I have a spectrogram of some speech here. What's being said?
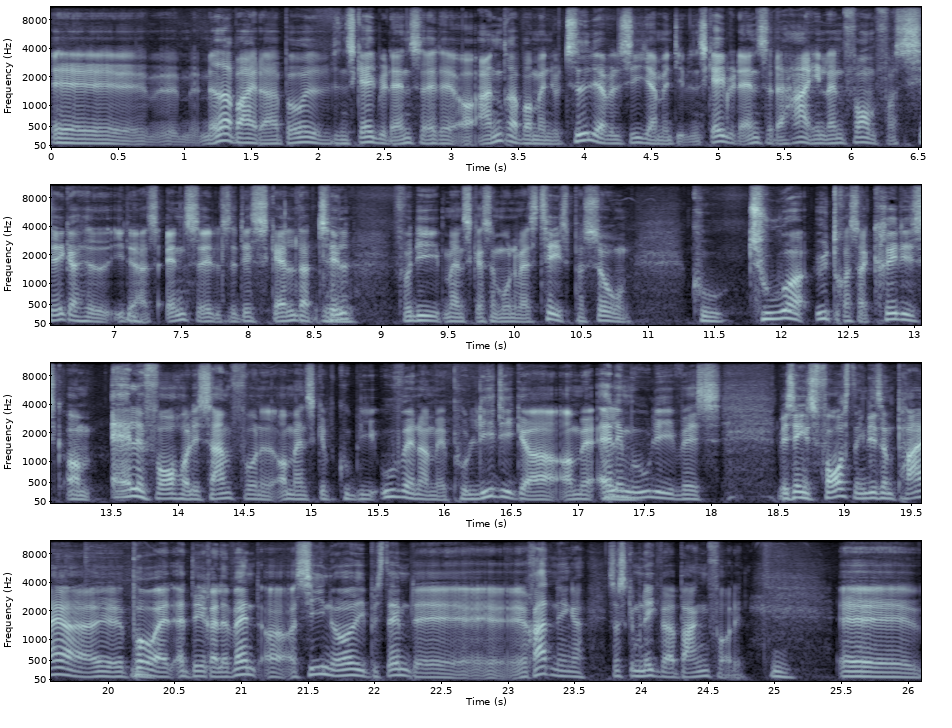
øh, medarbejdere, både videnskabeligt ansatte og andre, hvor man jo tidligere vil sige, at de videnskabeligt ansatte har en eller anden form for sikkerhed i deres ansættelse. Det skal der til, mm. fordi man skal som universitetsperson kunne ture ytre sig kritisk om alle forhold i samfundet, og man skal kunne blive uvenner med politikere og med alle mm. mulige, hvis, hvis ens forskning ligesom peger øh, på, mm. at, at det er relevant at, at sige noget i bestemte øh, retninger, så skal man ikke være bange for det. Mm. Øh,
